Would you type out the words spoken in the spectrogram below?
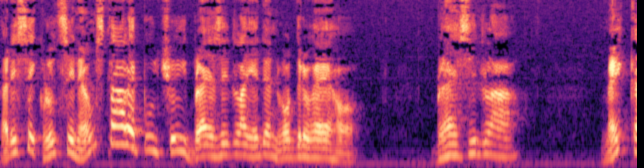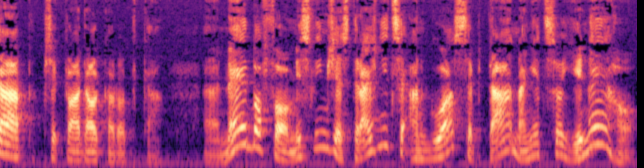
Tady si kluci neustále půjčují blézidla jeden od druhého. Blézidla? Make-up, překládal Karotka. Ne, Bofo, myslím, že strážnice Angua se ptá na něco jiného.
